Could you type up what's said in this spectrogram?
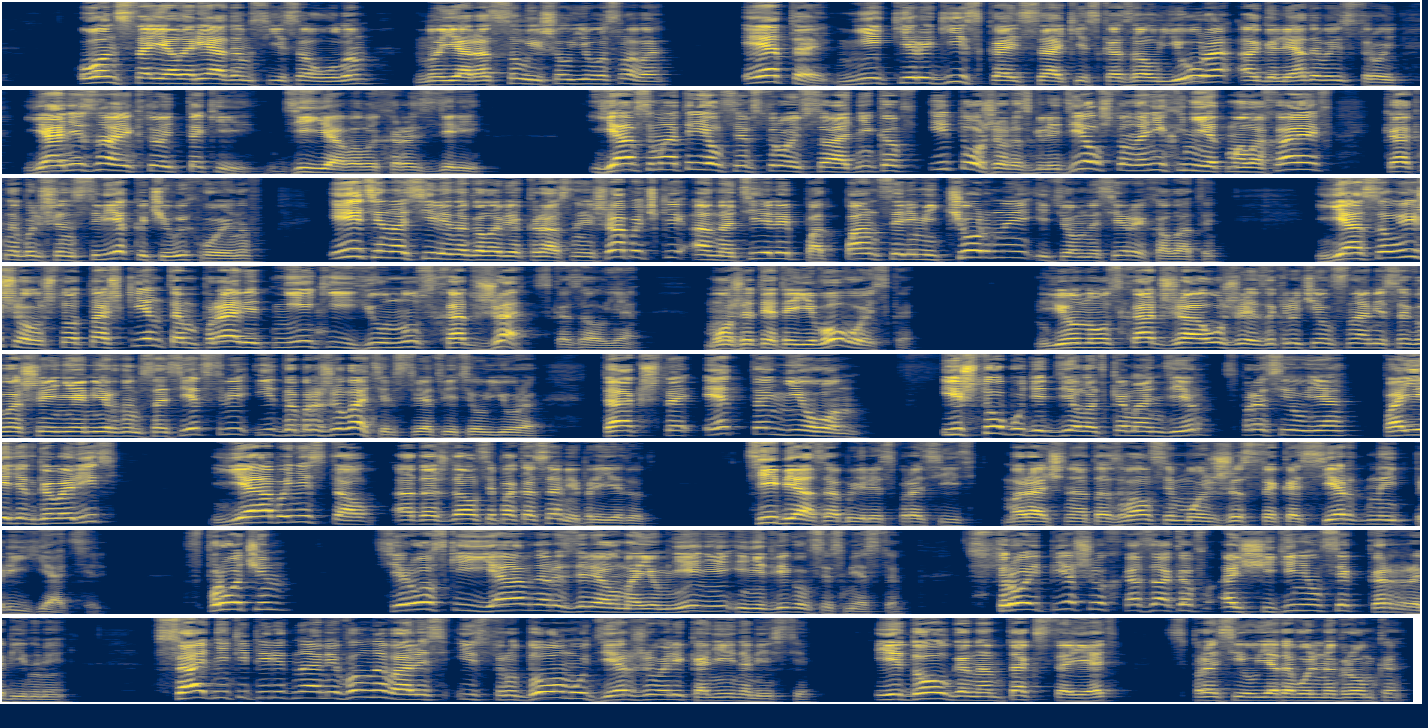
Он стоял рядом с Исаулом, но я расслышал его слова. «Это не киргиз Кайсаки», — сказал Юра, оглядывая строй. «Я не знаю, кто это такие, дьявол их раздери». Я всмотрелся в строй всадников и тоже разглядел, что на них нет малахаев, как на большинстве кочевых воинов. Эти носили на голове красные шапочки, а на теле под панцирями черные и темно-серые халаты. «Я слышал, что Ташкентом правит некий Юнус Хаджа», — сказал я. «Может, это его войско?» Юнус Хаджа уже заключил с нами соглашение о мирном соседстве и доброжелательстве, ответил Юра. Так что это не он. И что будет делать командир? Спросил я. Поедет говорить? Я бы не стал, а дождался, пока сами приедут. Тебя забыли спросить, мрачно отозвался мой жестокосердный приятель. Впрочем, Серовский явно разделял мое мнение и не двигался с места. Строй пеших казаков ощетинился карабинами. Всадники перед нами волновались и с трудом удерживали коней на месте. «И долго нам так стоять?» — спросил я довольно громко.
